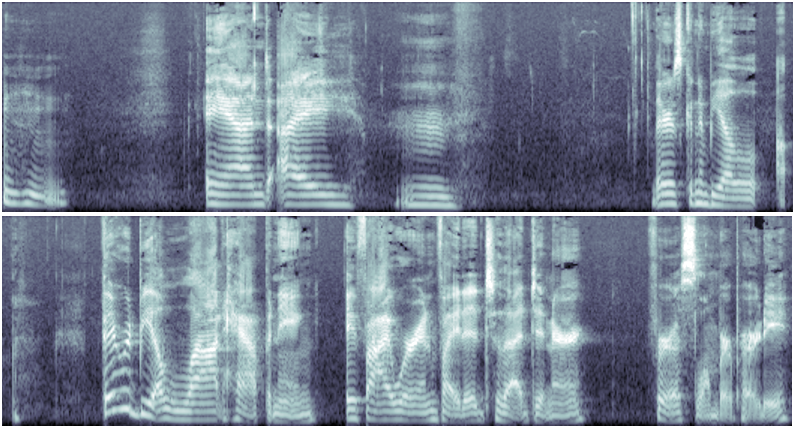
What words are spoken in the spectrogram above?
Mm-hmm. And I, mm, there's going to be a, there would be a lot happening if I were invited to that dinner for a slumber party.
